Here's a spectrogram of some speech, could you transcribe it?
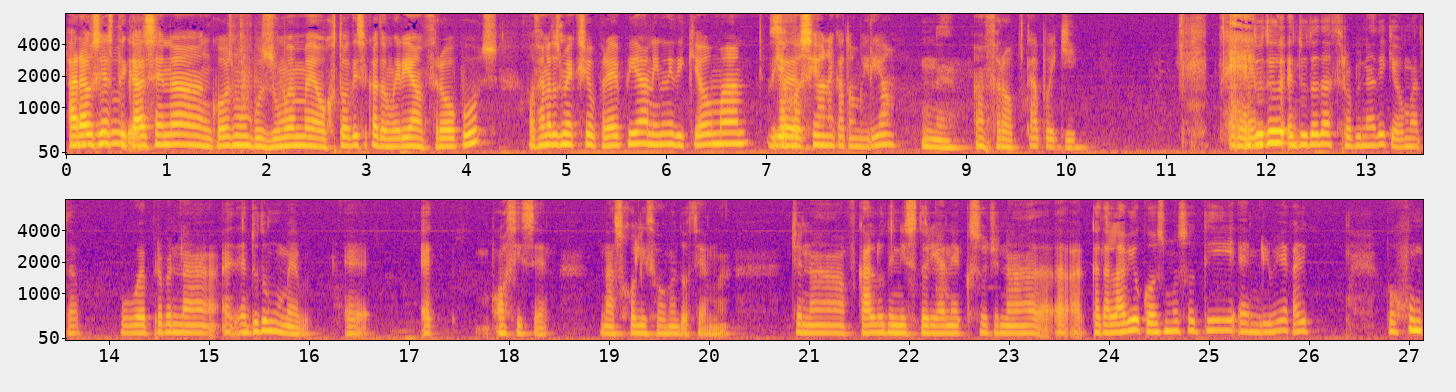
Άρα Νομίζω ουσιαστικά τούτες. σε έναν κόσμο που ζούμε με 8 δισεκατομμύρια ανθρώπους, ο θάνατος με αξιοπρέπεια είναι δικαίωμα σε 200 εκατομμυρίων, Ναι. ανθρώπου. κάπου εκεί. Εν, Ε, τούτο, εν τούτο τα ανθρώπινα δικαιώματα που έπρεπε να... ε, Εν τούτο μου με ε, ε, όθησε να ασχοληθώ με το θέμα και να βγάλω την ιστορία έξω και να α, α, καταλάβει ο κόσμος ότι ε, μιλούμε για κάτι που έχουν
